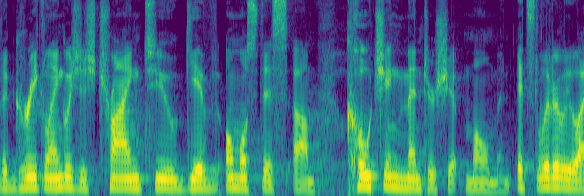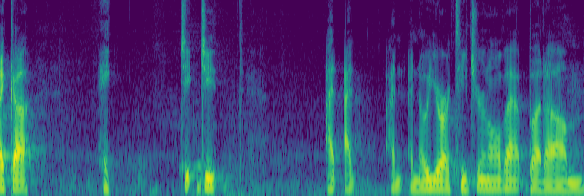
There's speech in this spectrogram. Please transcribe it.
the Greek language is trying to give almost this um, coaching mentorship moment. It's literally like a, hey, I know you're our teacher and all that, but um,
